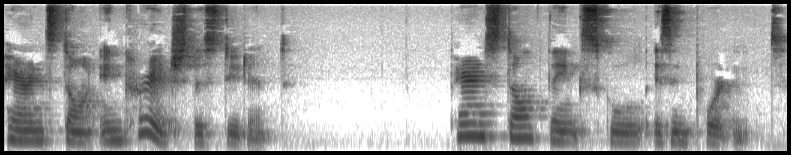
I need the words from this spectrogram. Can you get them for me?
Parents don't encourage the student. parents don't think school is important.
